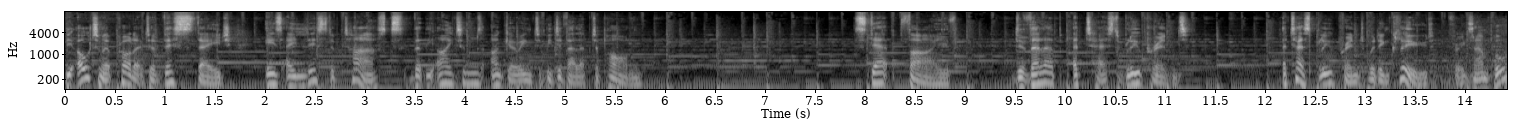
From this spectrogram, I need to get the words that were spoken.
The ultimate product of this stage is a list of tasks that the items are going to be developed upon. Step 5 Develop a test blueprint. A test blueprint would include, for example,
